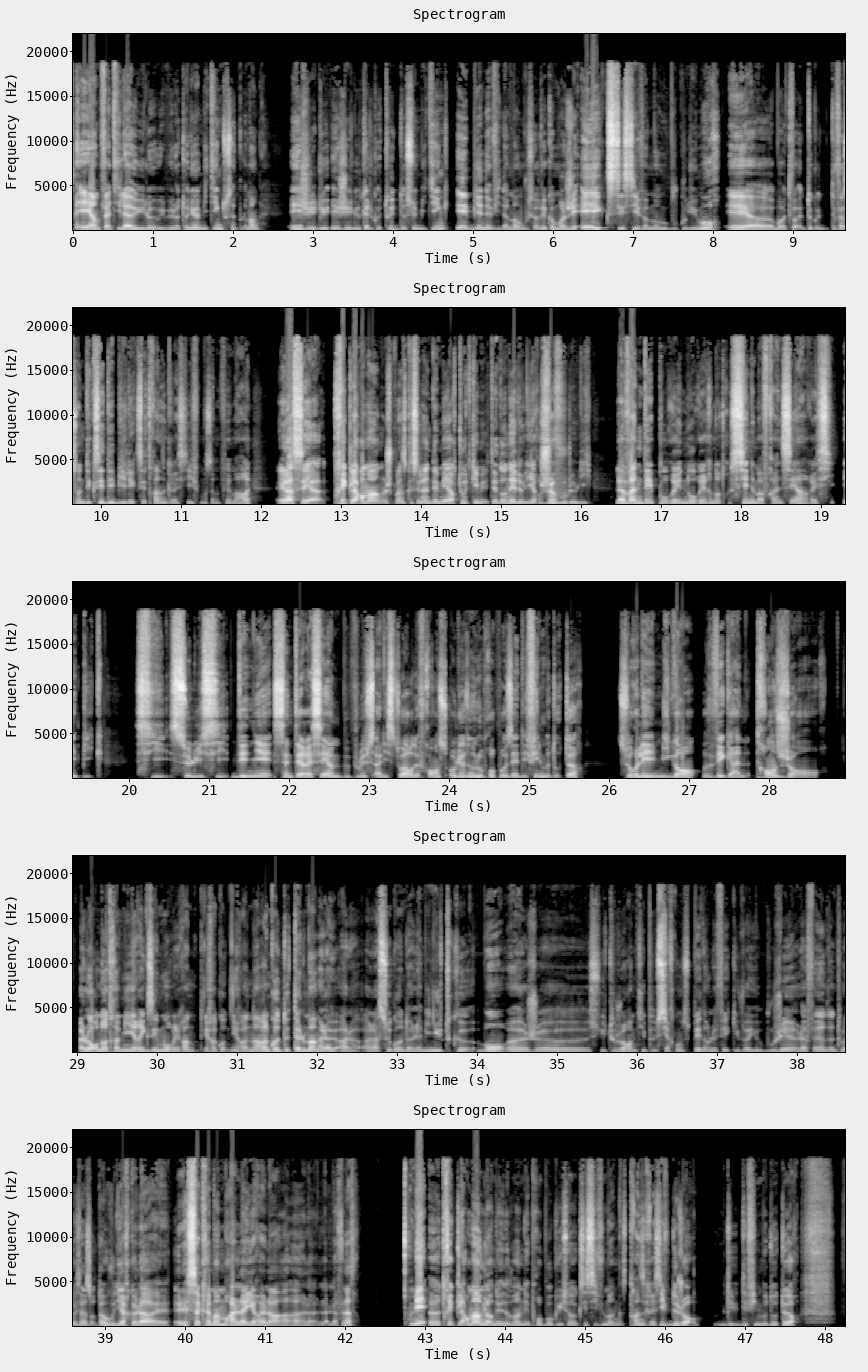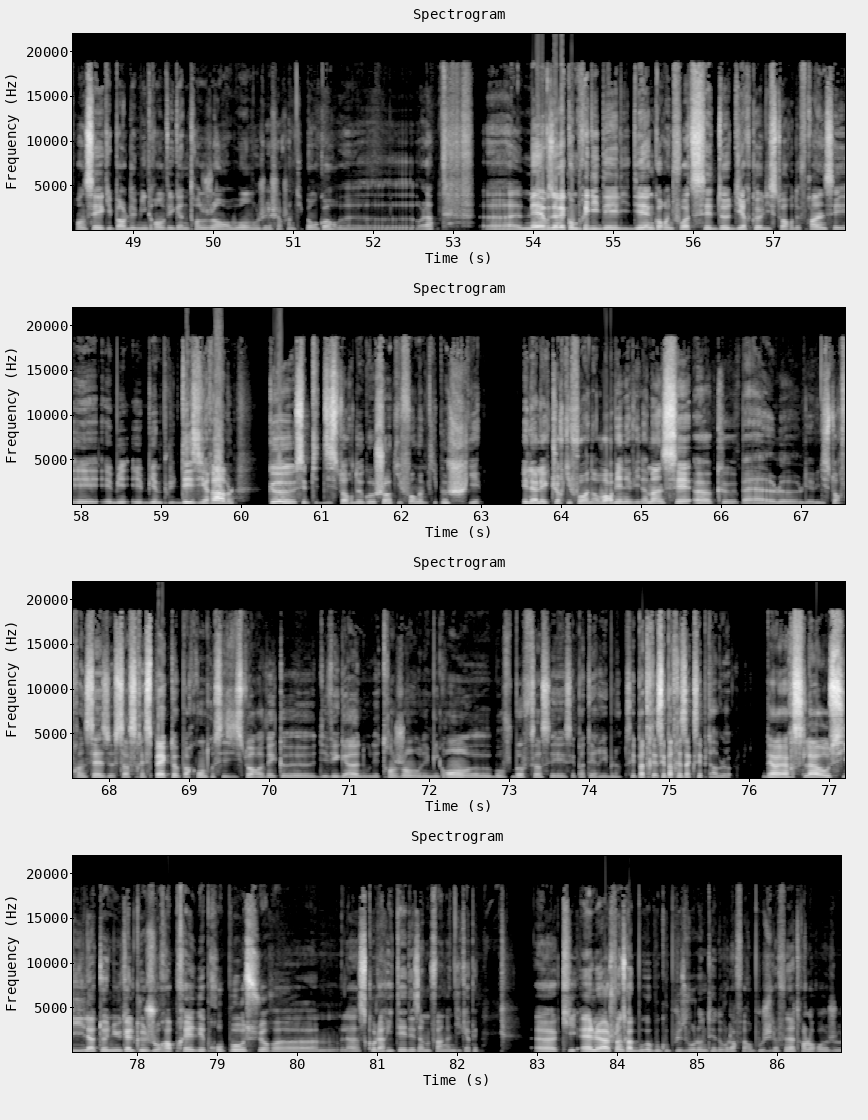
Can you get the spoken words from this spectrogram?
Et en fait, il a, il a tenu un meeting tout simplement. Et j'ai lu, lu quelques tweets de ce meeting, et bien évidemment, vous savez que moi j'ai excessivement beaucoup d'humour, et de toute façon, dès que c'est débile et que c'est transgressif, moi ça me fait marrer. Et là, c'est très clairement, je pense que c'est l'un des meilleurs tweets qui m'était donné de lire, je vous le lis. La Vendée pourrait nourrir notre cinéma français en récit épique. Si celui-ci daignait s'intéresser un peu plus à l'histoire de France au lieu de nous proposer des films d'auteur sur les migrants véganes transgenres. Alors notre ami Eric Zemmour, il, raconte, en raconte tellement à la, seconde, à la minute que, bon, euh, je suis toujours un petit peu circonspect dans le fait qu'il veuille bouger la fenêtre dans tous les sens. Autant vous dire que là, elle, est sacrément branlaire, la, la, fenêtre. Mais euh, très clairement, là on est devant des propos qui sont excessivement transgressifs, des, des films d'auteur français qui parle de migrants véganes transgenres, bon, je les cherche un petit peu encore, euh, voilà. Euh, mais vous avez compris l'idée. L'idée, encore une fois, c'est de dire que l'histoire de France est, bien, plus désirable que ces petites histoires de gauchos qui font un petit peu chier. Et la lecture qu'il faut en avoir, bien évidemment, c'est euh, que ben, l'histoire française, ça se respecte. Par contre, ces histoires avec des véganes ou des transgenres ou des migrants, bof, bof, ça, c'est pas terrible. C'est pas, très, acceptable. Derrière cela aussi, il a tenu quelques jours après des propos sur euh, la scolarité des enfants handicapés, euh, qui, elle, je pense, a beaucoup plus volonté de vouloir faire bouger la fenêtre. Alors, je,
